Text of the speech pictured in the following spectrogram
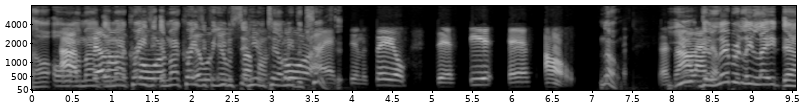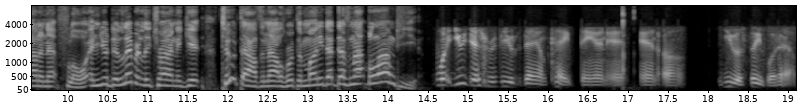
Uh, or I am I am I crazy? floor. Am I crazy It for you to sit here and tell me the floor. I truth? accidentally fell. That's it. That's all. No. That's You all I know. deliberately laid down in that floor, and you're deliberately trying to get two thousand dollars worth of money that does not belong to you. Well, you just review the damn tape then, and and uh, you'll see what happens.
